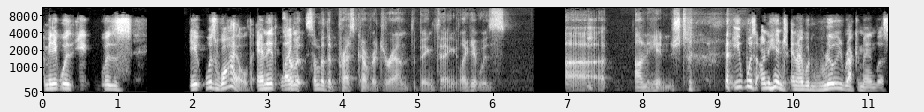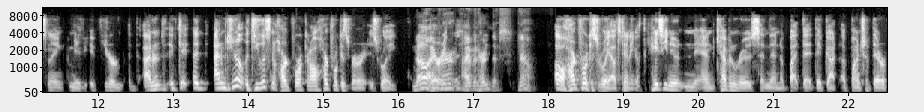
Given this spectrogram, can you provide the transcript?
I mean, it was it was it was wild, and it like some, of, some of the press coverage around the Bing thing, like it was uh, unhinged. it was unhinged, and I would really recommend listening. I mean, if, if you're, I don't, uh, Adam, do you know? Do you listen to Hard Fork at all? Hard Fork is very is really No, I haven't heard. I haven't heard this. No. Oh, Hard Fork is really outstanding. Casey Newton and Kevin Roose, and then but they, they've got a bunch of their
